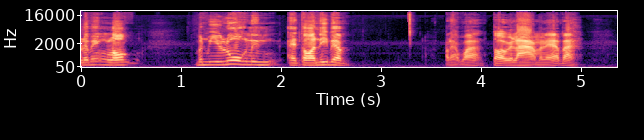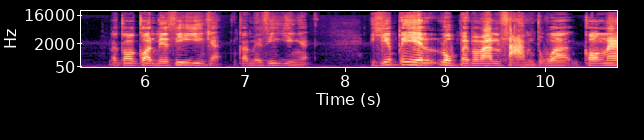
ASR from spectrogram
แล้วแม่งล็อก มันมีลูกหนึ่งไอตอนที่แบบอะไรวะต่อเวลามาแล้วป่ะ แล้วก็ก่อนเมสซี่ยิงอะก่อนเมสซี่ยิงอะไอ้เฮียเป้หลบไปประมาณสามตัวกองหน้า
